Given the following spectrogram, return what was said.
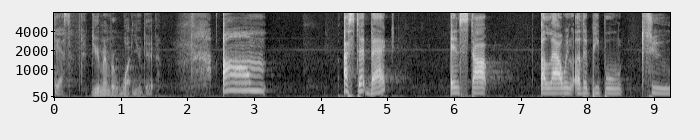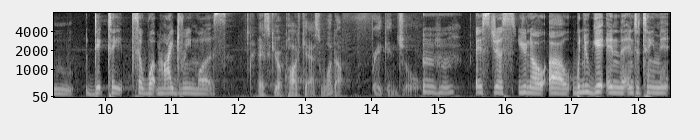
Yes. do you remember what you did? Um, I stepped back and stopped allowing other people to dictate to what my dream was. SQR podcast. What a freaking jewel. Mm-hmm. it's just you know uh, when you get in the entertainment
